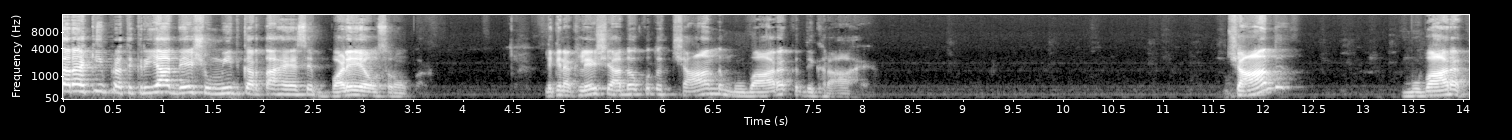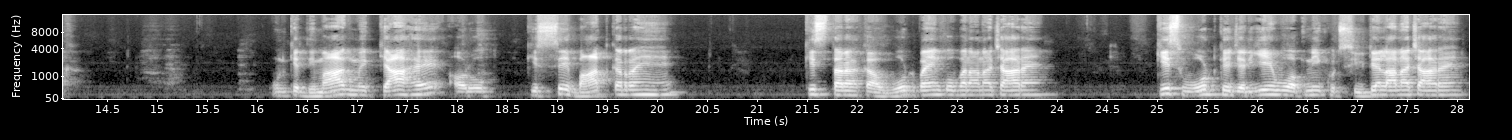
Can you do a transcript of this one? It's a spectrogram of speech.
तरह की प्रतिक्रिया देश उम्मीद करता है ऐसे बड़े अवसरों पर लेकिन अखिलेश यादव को तो चाँद मुबारक दिख रहा है चाँद मुबारक। उनके दिमाग में क्या है और वो किससे बात कर रहे हैं? किस तरह का वोट बैंक वो बनाना चाह रहे हैं? किस वोट के ज़रिए वो अपनी कुछ सीटें लाना चाह रहे हैं?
